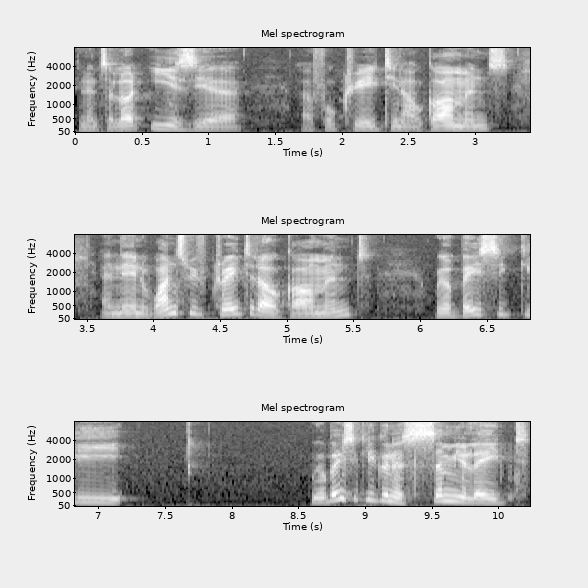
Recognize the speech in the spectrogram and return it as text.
and it's a lot easier uh, for creating our garments. And then once we've created our garment we're basically we're basically going to simulate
